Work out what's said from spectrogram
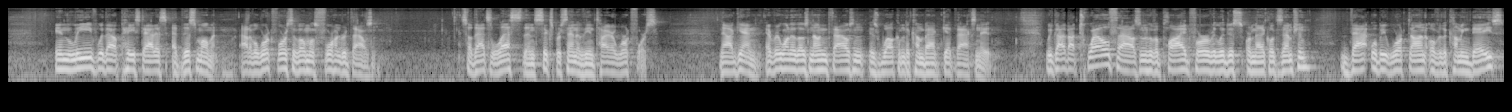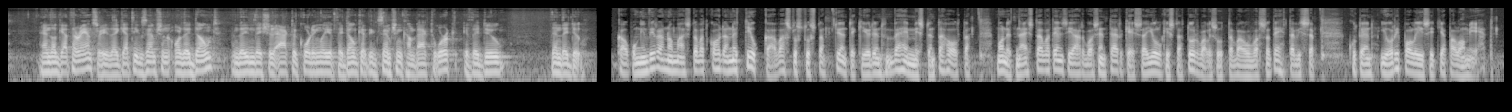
in leave without pay status at this moment out of a workforce of almost 400,000. So that's less than 6% of the entire workforce. Now, again, every one of those 9,000 is welcome to come back get vaccinated. We've got about 12,000 who have applied for a religious or medical exemption. That will be worked on over the coming days, and they'll get their answer. Either they get the exemption or they don't, and then they should act accordingly. If they don't get the exemption, come back to work. If they do, then they do. Kaupungin viranomaiset ovat kohdanneet tiukkaa vastustusta työntekijöiden vähemmistön taholta. Monet näistä ovat ensiarvoisen tärkeissä julkista turvallisuutta valvovassa tehtävissä, kuten juuri poliisit ja palomiehet.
